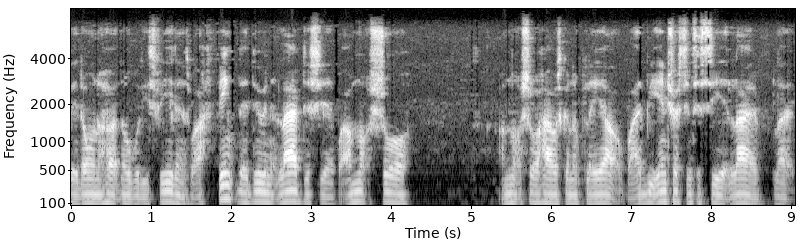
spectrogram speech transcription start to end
they don't want to hurt nobody's feelings. But I think they're doing it live this year, but I'm not sure. I'm not sure how it's gonna play out, but it'd be interesting to see it live. Like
